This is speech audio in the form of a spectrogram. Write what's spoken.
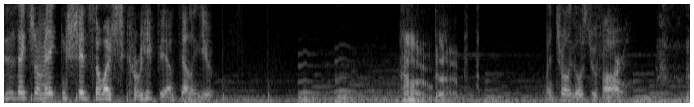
This is actually making shit so much creepy, I'm telling you. Hello, Derp. When trolling goes too far. Oh.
